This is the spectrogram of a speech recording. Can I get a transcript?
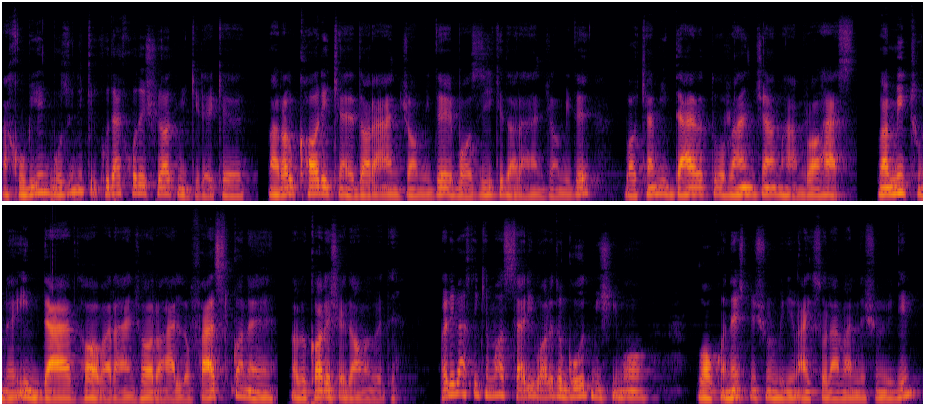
و خوبی این موضوع اینه که کودک خودش یاد می‌گیره که برای کاری که داره انجام میده بازی که داره انجام میده با کمی درد و رنج هم همراه هست و می‌تونه این دردها و رنجها رو حل و فصل کنه و به کارش ادامه بده. ولی وقتی که ما سریع وارد گود میشیم و واکنش نشون میدیم عکس العمل نشون میدیم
